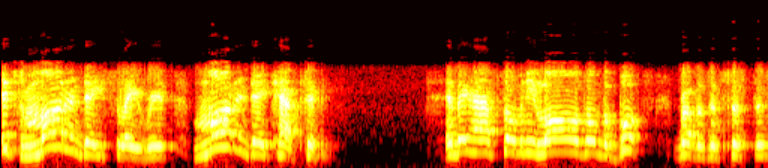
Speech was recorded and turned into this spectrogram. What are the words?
It's modern day slavery, it's modern day captivity. And they have so many laws on the books, brothers and sisters.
